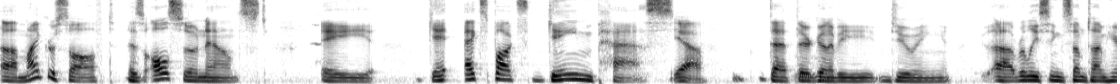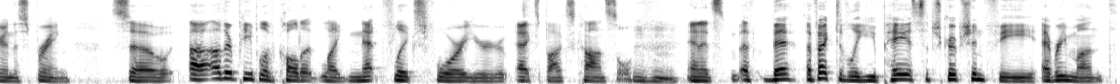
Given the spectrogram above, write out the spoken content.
uh, Microsoft has also announced a ga- Xbox Game Pass. Yeah. that they're going to be doing, uh, releasing sometime here in the spring. So uh, other people have called it like Netflix for your Xbox console, and it's eff- effectively you pay a subscription fee every month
